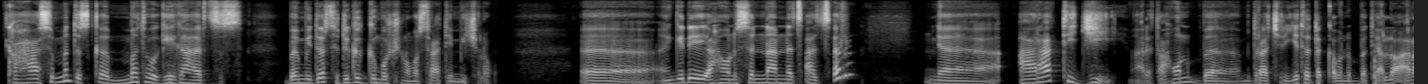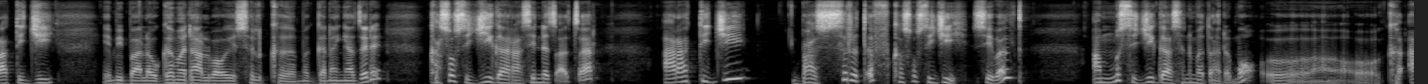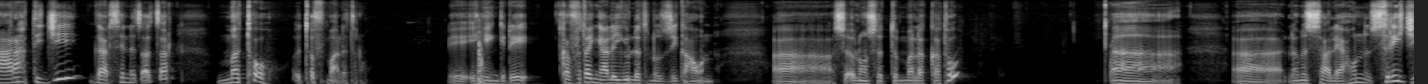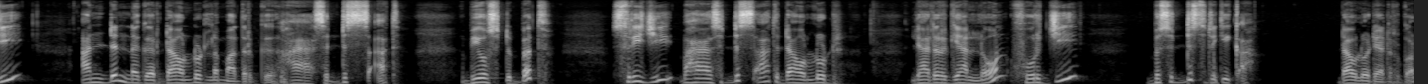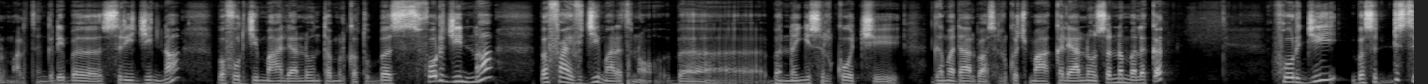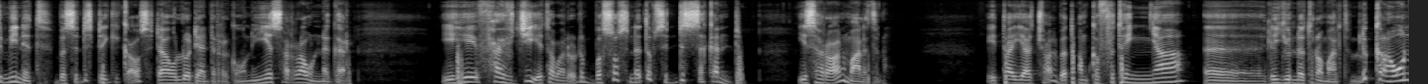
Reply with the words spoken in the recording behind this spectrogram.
ከ28 እስከ መቶ ጊጋ ሄርትዝ በሚደርስ ድግግሞሽ ነው መስራት የሚችለው። እንግዲህ አሁን ስናነጻጽር አራት G ማለት አሁን በምድራችን እየተጠቀምንበት ያለው አራት G የሚባለው ገመድ አልባው የስልክ መገናኛ ዘዴ ከሶስት G ጋር ሲነጻጸር አራት G በአስር እጥፍ ከሶስት G ሲበልጥ አምስት G ጋር ስንመጣ ደግሞ ከአራት G ጋር ሲነጻጸር መቶ እጥፍ ማለት ነው። ይሄ እንግዲህ ከፍተኛ ልዩነት ነው። እዚህ ጋር አሁን ስዕሉን ስትመለከቱ ለምሳሌ አሁን ስሪጂ አንድን ነገር download ለማድረግ 26 ሰዓት ቢወስድበት three G በ26 ሰዓት download ሊያደርግ ያለውን four G በስድስት ደቂቃ download ያደርገዋል ማለት እንግዲህ በስሪጂ እና በፎርጂ መሀል ያለውን ተመልከቱ። በ four G እና በ five G ማለት ነው። በእነኚህ ስልኮች ገመድ አልባ ስልኮች መካከል ያለውን ስንመለከት four G በስድስት minute በስድስት ደቂቃ ውስጥ download ያደረገውን የሰራውን ነገር ይሄ five G የተባለው በሶስት ነጥብ ስድስት ሰከንድ ይሰራዋል ማለት ነው። ይታያቸዋል። በጣም ከፍተኛ ልዩነት ነው ማለት ነው። ልክ አሁን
